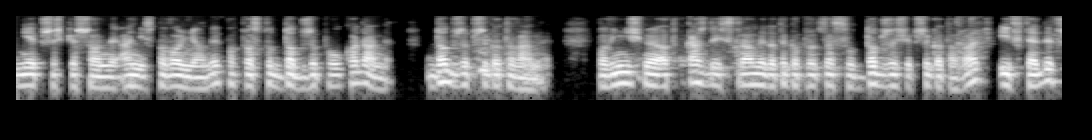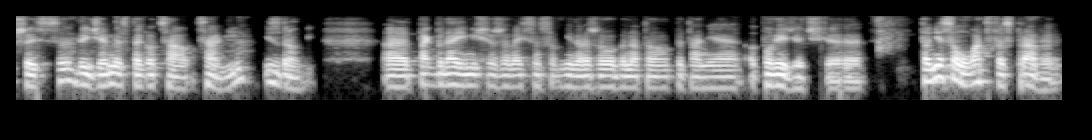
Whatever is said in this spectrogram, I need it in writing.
nie przyspieszony, ani spowolniony, po prostu dobrze poukładany, dobrze przygotowany. Powinniśmy od każdej strony do tego procesu dobrze się przygotować i wtedy wszyscy wyjdziemy z tego cali i zdrowi. E, tak wydaje mi się, że najsensowniej należałoby na to pytanie odpowiedzieć. E, to nie są łatwe sprawy.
